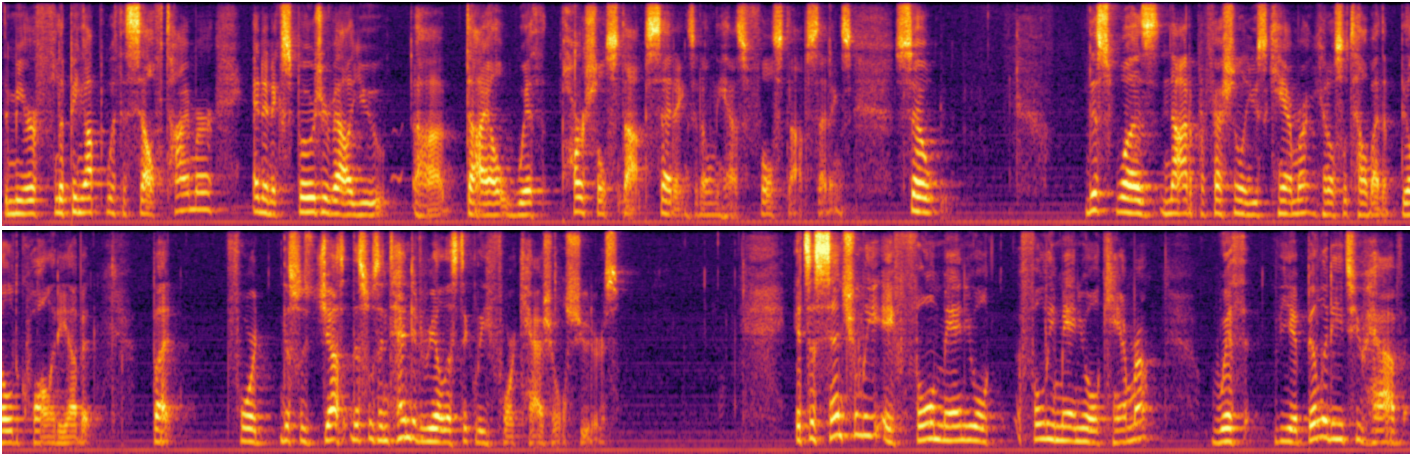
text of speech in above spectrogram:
the mirror flipping up with a self timer and an exposure value uh, dial with partial stop settings. It only has full stop settings. So this was not a professional use camera. You can also tell by the build quality of it. But for this was just this was intended realistically for casual shooters. It's essentially a full manual, fully manual camera with the ability to have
